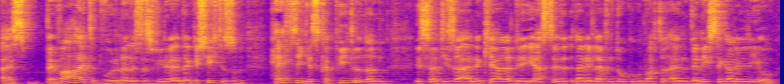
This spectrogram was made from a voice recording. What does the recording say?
als bewahrheitet wurde, dann ist es wieder in der Geschichte so ein heftiges Kapitel und dann ist halt dieser eine Kerl, der die erste 9-11-Doku gemacht hat, ein, der nächste Galileo,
